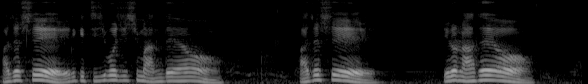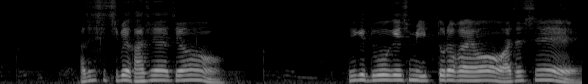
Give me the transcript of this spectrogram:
아저씨, 이렇게 뒤집어지시면 안 돼요. 아저씨, 일어나세요. 아저씨 집에 가셔야죠. 이렇게 누워 계시면 입 돌아가요, 아저씨.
